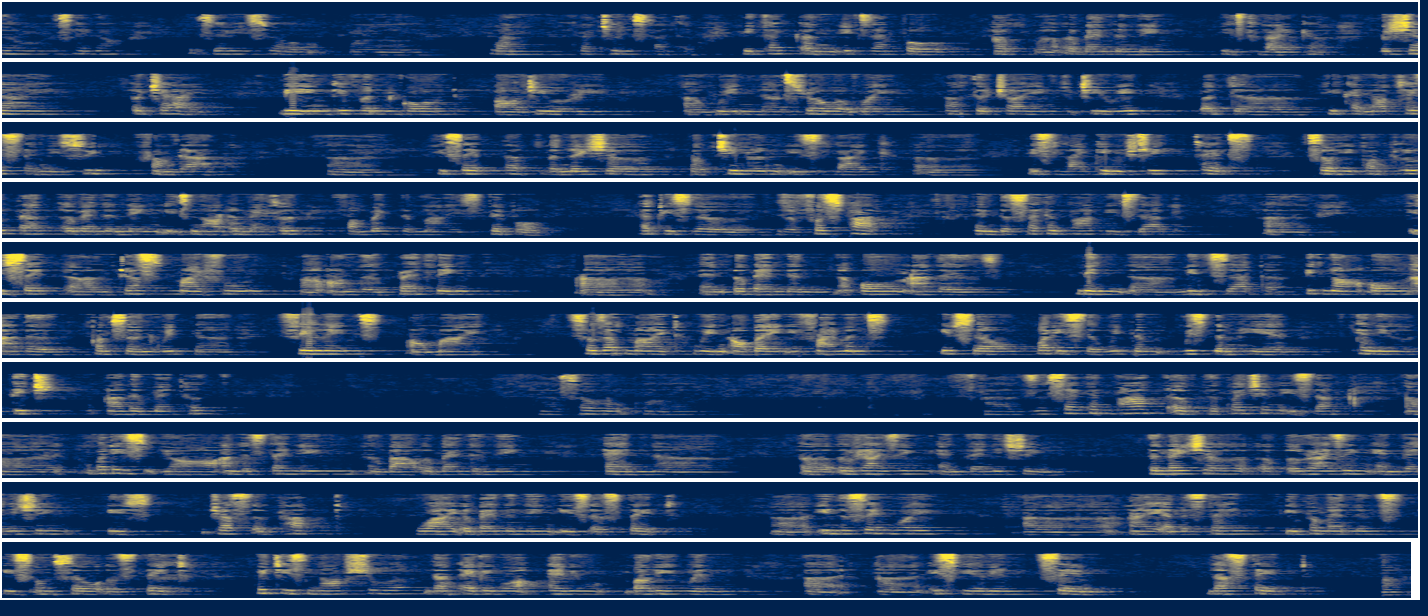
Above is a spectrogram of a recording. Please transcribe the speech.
No, Sayadaw, there is uh, uh, one question is that uh, he take an example of uh, abandoning is like uh, a child, a child being given gold or jewelry uh, when uh, throw away after trying to chew it, but uh, he cannot taste any sweet from that. Uh, he said that the nature of children is like is liking sweet taste. So he concludes that abandoning is not a method for make the mind stable. That is the the first part, and the second part is that uh, he said uh, just mindful uh, on the breathing uh, and abandon all others mean, uh, means that uh, ignore all other concern with feelings or mind, so that mind will obey refinements. If so, what is the wisdom, wisdom here? Can you teach other method? Uh, so, uh, uh, the second part of the question is that uh, what is your understanding about abandoning and uh, arising and vanishing. The nature of arising and vanishing is just a thought, while abandoning is a state. Uh, in the same way, uh, I understand impermanence is also a state, which is not sure that everyone, everybody will uh, uh, experience same that state.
